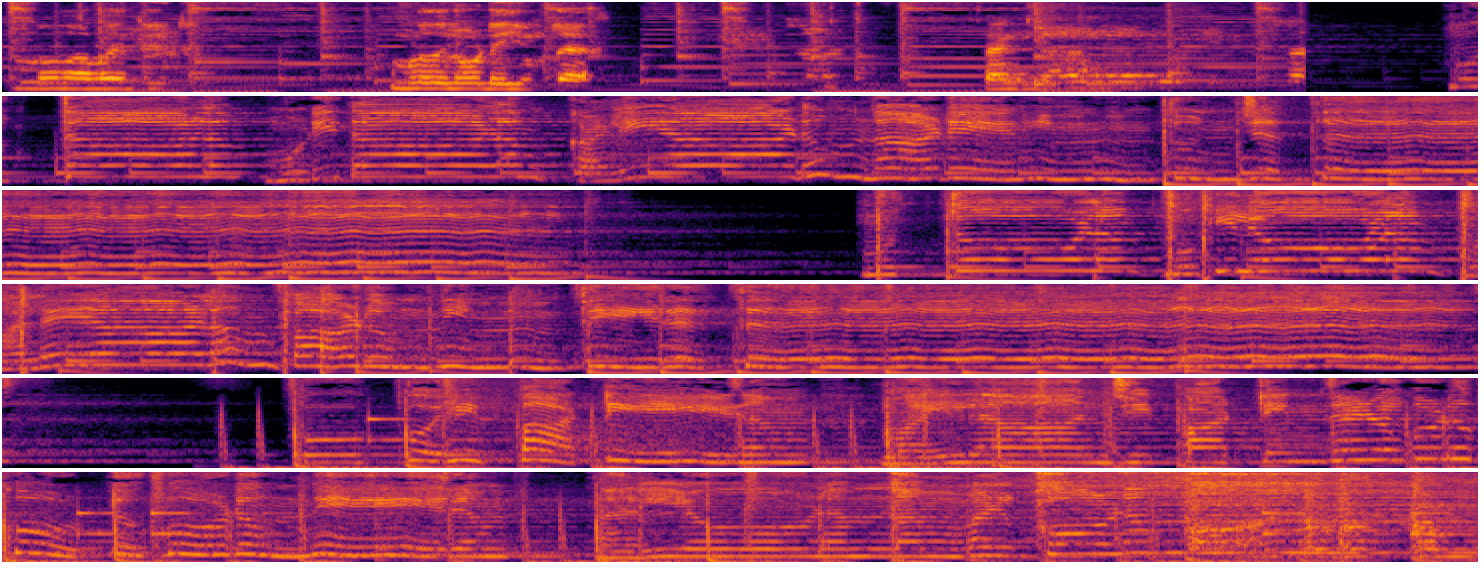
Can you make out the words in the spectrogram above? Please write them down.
രണ്ടോ നാളായിട്ട് നമ്മളിത് ലോഡ് ചെയ്യും അല്ലേ താങ്ക് യു മുത്താളം മുടിതാളം കളിയാടും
